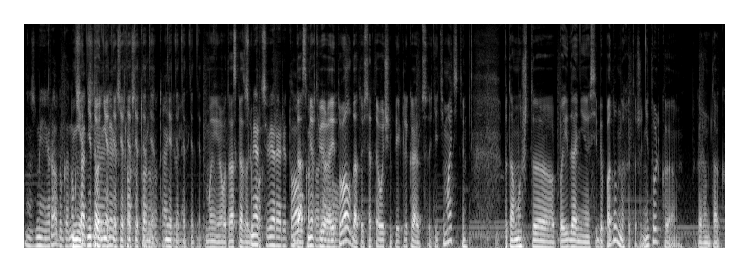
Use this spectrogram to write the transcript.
Змеи и радуга. Ну, нет, кстати, не то, нет, нет, нет, нет, нет, нет, нет, нет, нет, нет, нет, мы вот рассказывали Смерть, про... вера, ритуал. Да, смерть, вера, был- ритуал, да, то есть это очень перекликаются эти тематики, потому что поедание себе подобных это же не только, скажем так,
